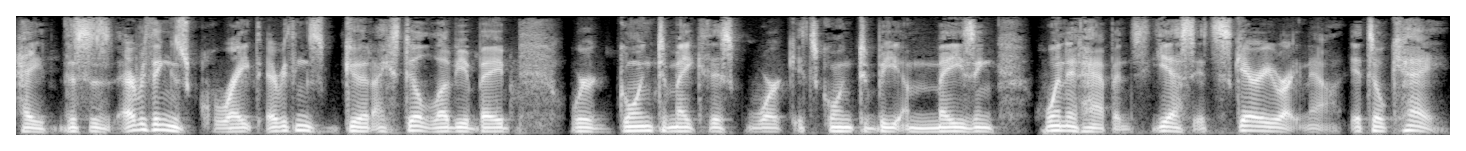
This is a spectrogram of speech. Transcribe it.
Hey, this is everything is great. Everything's good. I still love you, babe. We're going to make this work. It's going to be amazing when it happens. Yes, it's scary right now. It's okay.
